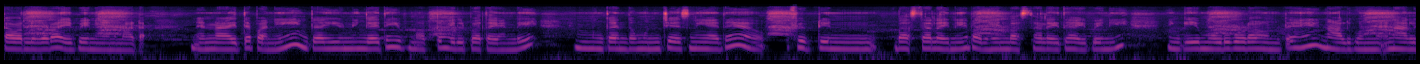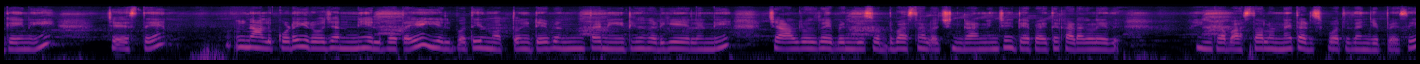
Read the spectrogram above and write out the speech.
కవర్లు కూడా అయిపోయినాయి అనమాట నిన్న అయితే పని ఇంకా ఈవినింగ్ అయితే మొత్తం వెళ్ళిపోతాయండి. ఇంకా ఇంత ముందు చేసినవి అయితే ఫిఫ్టీన్ బస్తాలు అయినాయి పదిహేను బస్తాలు అయితే అయిపోయినాయి. ఇంక ఈ మూడు కూడా ఉంటే నాలుగు ఉన్నాయి నాలుగు అయినాయి చేస్తే. ఈ నాలుగు కూడా ఈరోజు అన్నీ వెళ్ళిపోతాయి. వెళ్ళిపోతే ఇది మొత్తం ఈ టేప్ అంతా నీట్గా కడిగేయాలండి చాలా రోజులు అయిపోయింది. శుద్ధ బస్తాలు వచ్చిన కాడి నుంచి ఈ టేప్ అయితే కడగలేదు. ఇంకా బస్తాలు ఉన్నాయి. తడిసిపోతుంది అని చెప్పేసి.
